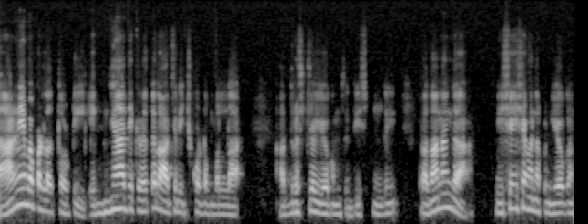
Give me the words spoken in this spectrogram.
దానిమ పళ్ళతోటి యజ్ఞాది ఆచరించుకోవడం వల్ల అదృష్ట యోగం సిద్ధిస్తుంది. ప్రధానంగా విశేషమైన యోగం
